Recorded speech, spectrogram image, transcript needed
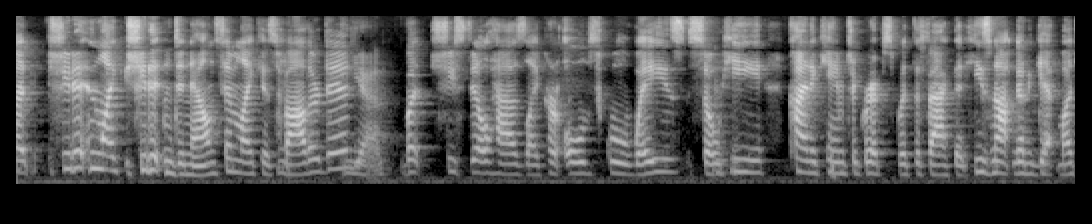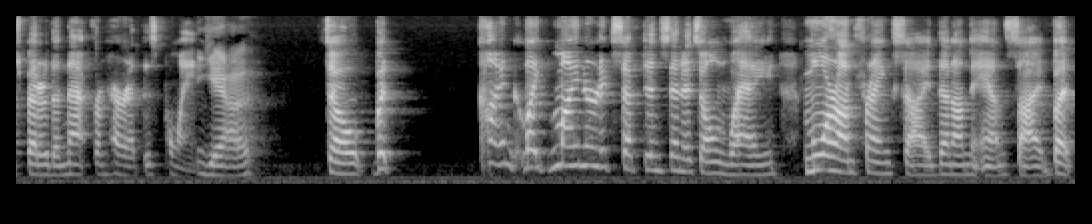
but she didn't like she didn't denounce him like his father did yeah, but she still has like her old school ways. So Mhm. he kind of came to grips with the fact that he's not going to get much better than that from her at this point. yeah, So, but kind like minor acceptance in its own way, more on Frank's side than on the Anne's side, but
